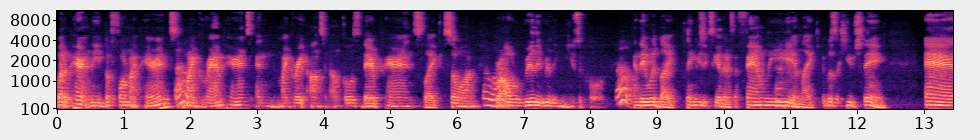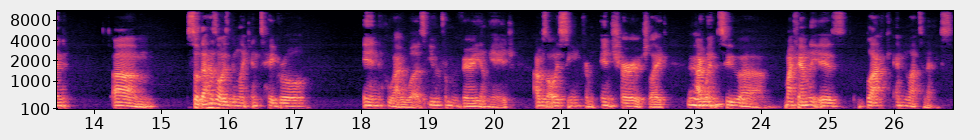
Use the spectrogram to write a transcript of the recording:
But apparently, before my parents, Oh. my grandparents and my great aunts and uncles, their parents, like so on, Oh, were all really, really musical Oh. and they would like play music together as a family Uh-huh. and like it was a huge thing and um so that has always been like integral in who i was even from a very young age i was always singing from in church like i went to um, my family is black and latinx.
